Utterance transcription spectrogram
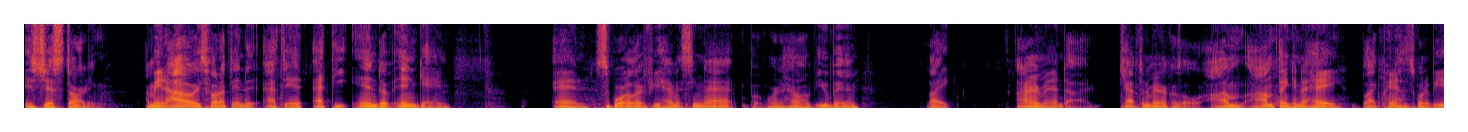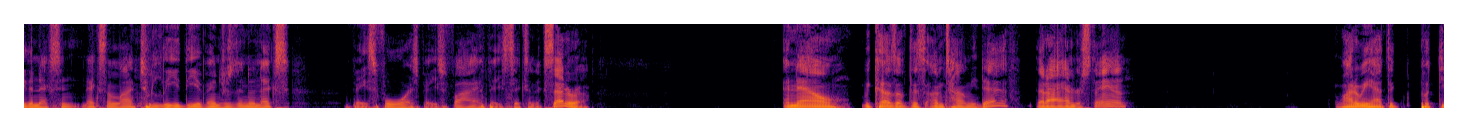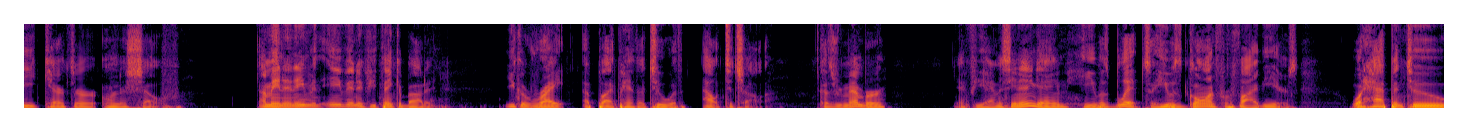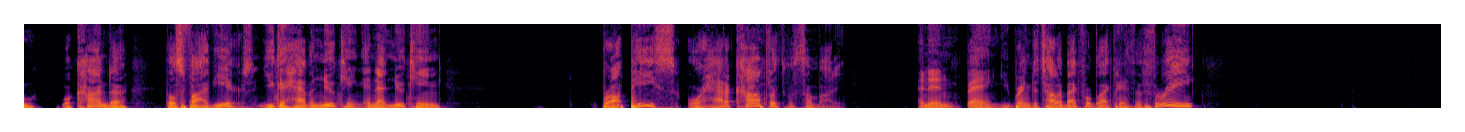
is just starting. I mean, I always felt at the end of, at the at the end of Endgame, and spoiler if you haven't seen that, but where the hell have you been? Like, Iron Man died, Captain America's old. I'm I'm thinking that hey, Black Panther is going to be the next in, next in line to lead the Avengers in the next phase four, phase five, phase six, and etc. And now, because of this untimely death that I understand, why do we have to put the character on the shelf? I mean, and even even if you think about it, you could write a Black Panther two without T'Challa, because remember, if you haven't seen Endgame, he was blipped, so he was gone for five years. What happened to Wakanda those five years? You could have a new king, and that new king brought peace or had a conflict with somebody, and then bang, you bring the T'Challa back for Black Panther three,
